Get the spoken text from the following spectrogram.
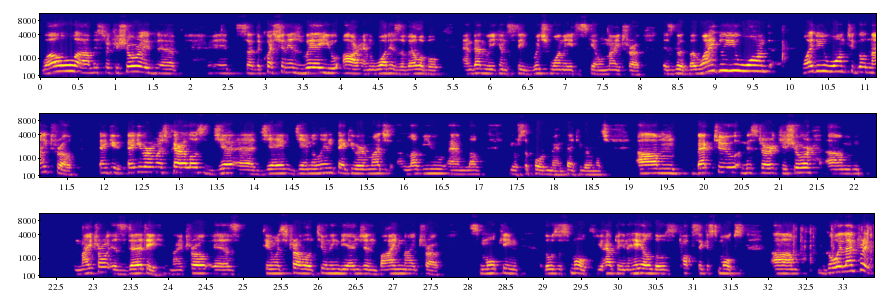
Well, uh, Mr. Kishore, it, uh, it's uh, the question is where you are and what is available and then we can see which 180 scale nitro is good. But why do you want why do you want to go nitro? Thank you. Thank you very much, Carlos. J, uh, J, Jamelin, thank you very much. I love you and love your support, man. Thank you very much. Um, back to Mr. Kishore. Um, nitro is dirty. Nitro is too much trouble tuning the engine, buying nitro, smoking those smokes. You have to inhale those toxic smokes. Um, go electric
